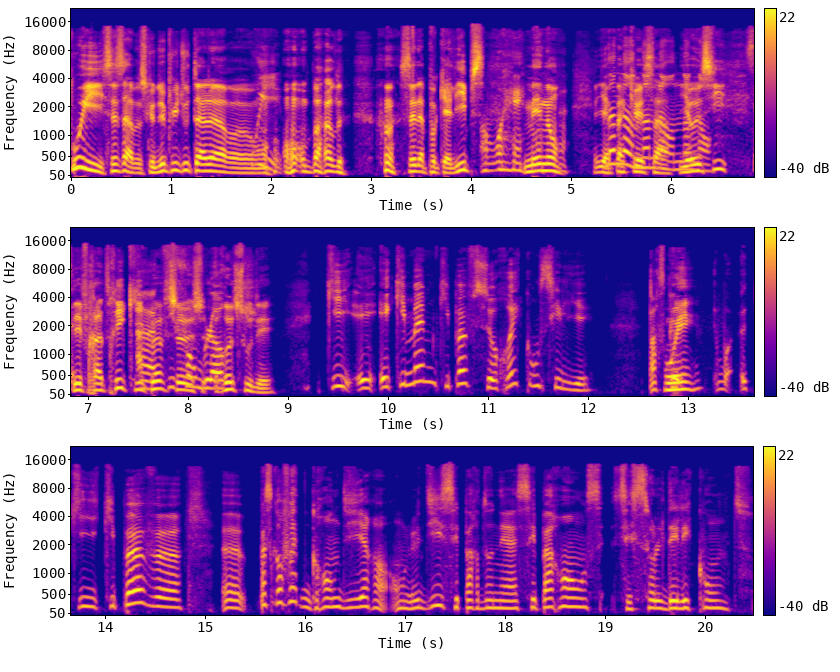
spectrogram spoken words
Oui, c'est ça, parce que depuis tout à l'heure, euh, Oui. on, on parle de... c'est l'apocalypse. Ouais. Mais non, il n'y a Non, pas non, que non, ça. il y a aussi des fratries qui euh, peuvent qui se, bloc. ressouder. qui et, et qui même qui peuvent se réconcilier parce que Oui. qui, qui peuvent euh, parce qu'en fait grandir on le dit c'est pardonner à ses parents c'est- solder les comptes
